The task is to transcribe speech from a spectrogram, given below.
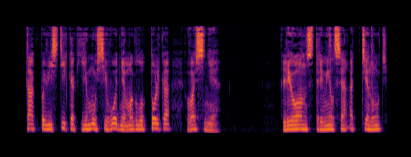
Так повести, как ему сегодня, могло только во сне. Леон стремился оттянуть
